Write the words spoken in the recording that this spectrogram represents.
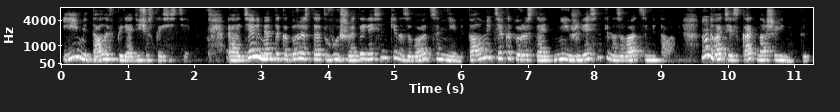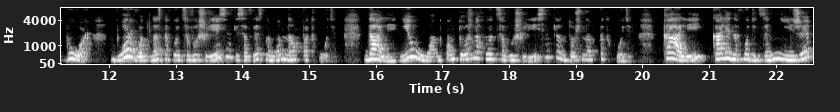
и металлы в периодической системе. Э, те элементы, которые стоят выше этой лесенки, называются не металлами, те, которые стоят ниже лесенки, называются металлами. Ну, давайте искать наши элементы. Бор. Бор вот у нас находится выше лесенки, соответственно, он нам подходит. Далее, неон, он тоже находится выше лесенки, он тоже нам подходит. Калий, калий находится ниже,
